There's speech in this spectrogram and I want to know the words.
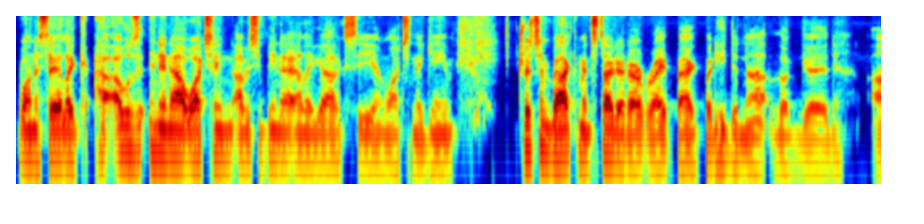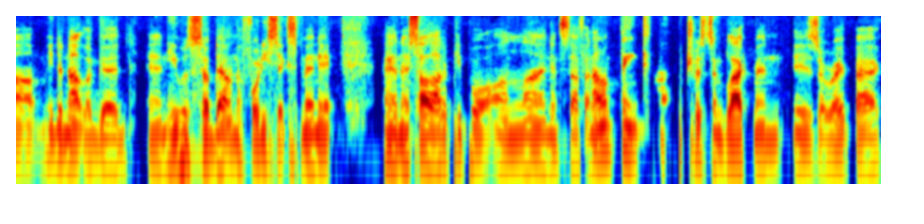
want to say, like, I was in and out watching, obviously being at LA Galaxy and watching the game. Tristan Blackmon started out right back, but he did not look good. Um, he did not look good, and he was subbed out in the 46th minute. And I saw a lot of people online and stuff, and I don't think Tristan Blackmon is a right back.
